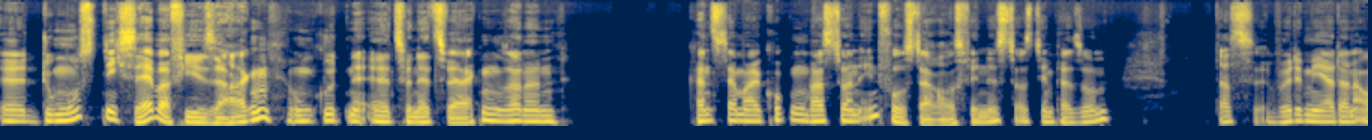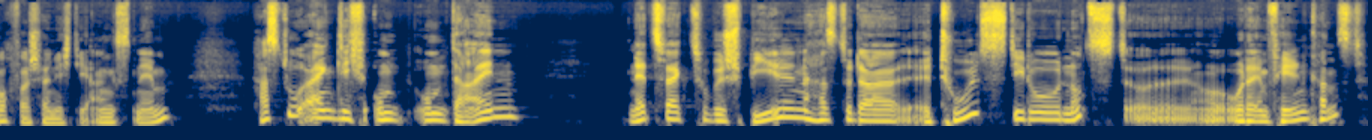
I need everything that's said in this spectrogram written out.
Äh, du musst nicht selber viel sagen, um gut ne äh, zu netzwerken, sondern kannst ja mal gucken, was du an Infos daraus findest aus den Personen. Das würde mir ja dann auch wahrscheinlich die Angst nehmen. Hast du eigentlich, um, um dein Netzwerk zu bespielen, hast du da äh, Tools, die du nutzt oder, äh, oder empfehlen kannst?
